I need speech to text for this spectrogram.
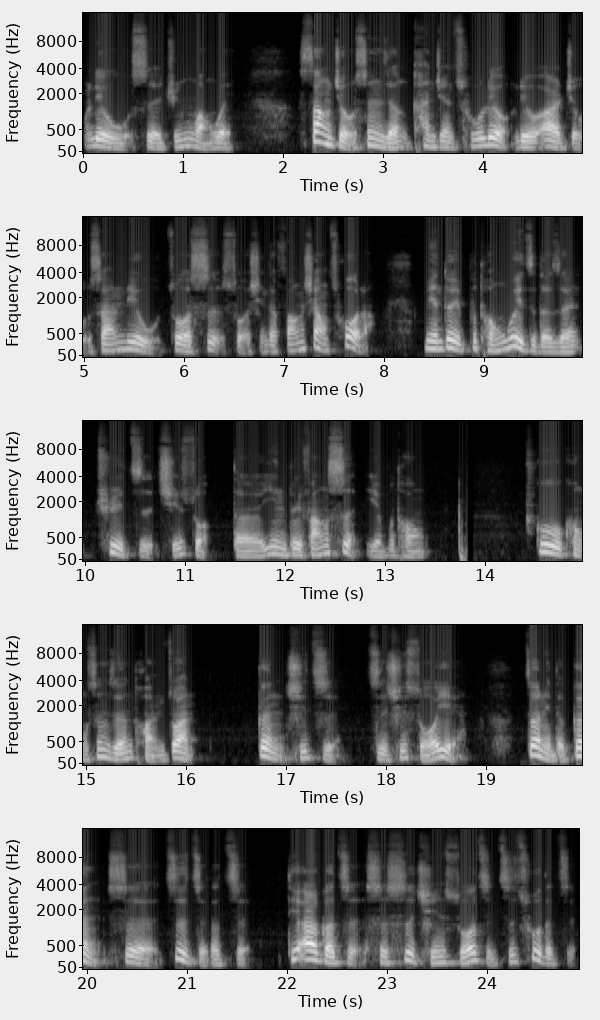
六五是君王位。上九圣人看见初六、六二、九三、六五做事所行的方向错了，面对不同位置的人去指其所。的应对方式也不同，故孔圣人团传艮其止，止其所也。这里的艮是制止的止，第二个止是事情所指之处的止。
